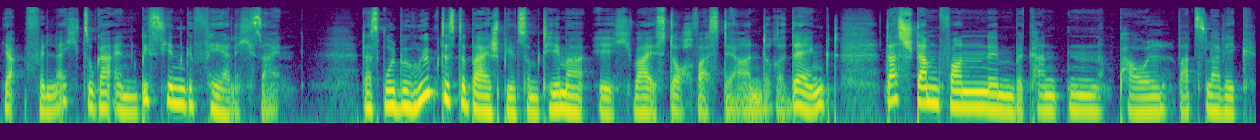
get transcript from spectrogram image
ja vielleicht sogar ein bisschen gefährlich sein. Das wohl berühmteste Beispiel zum Thema Ich weiß doch, was der andere denkt, das stammt von dem bekannten Paul Watzlawick.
